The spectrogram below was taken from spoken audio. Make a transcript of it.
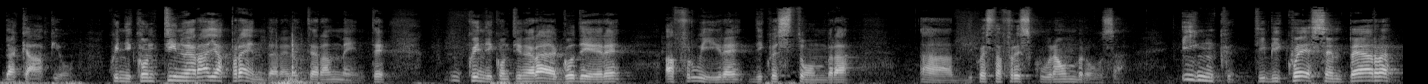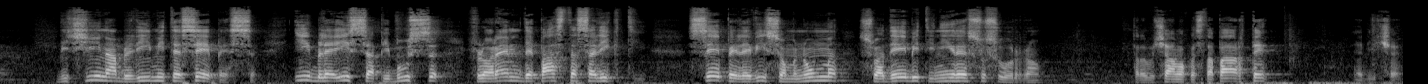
da capio. Quindi continuerai a prendere letteralmente, quindi continuerai a godere, a fruire di quest'ombra, uh, di questa frescura ombrosa inc tibique semper vicinab limite sepes, ible issa pibus florem de pasta salicti, sepe levi somnum sua debiti nire sussurro. Traduciamo questa parte e dice,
